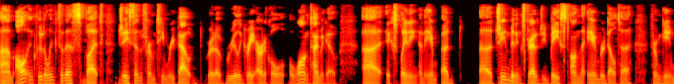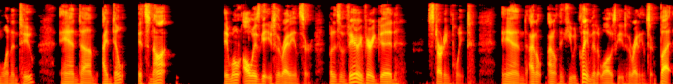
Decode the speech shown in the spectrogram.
Um, I'll include a link to this, but Jason from Team Reapout wrote a really great article a long time ago uh, explaining an a, a chain bidding strategy based on the Amber Delta from game one and two. And um, I don't, it's not, it won't always get you to the right answer, but it's a very, very good starting point. And I don't, I don't think he would claim that it will always get you to the right answer, but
